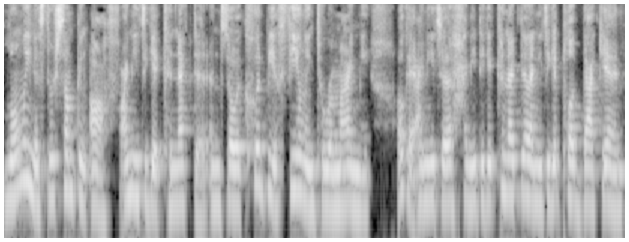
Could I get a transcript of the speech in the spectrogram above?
Loneliness there's something off. I need to get connected. And so it could be a feeling to remind me okay i need to i need to get connected. I need to get plugged back in.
